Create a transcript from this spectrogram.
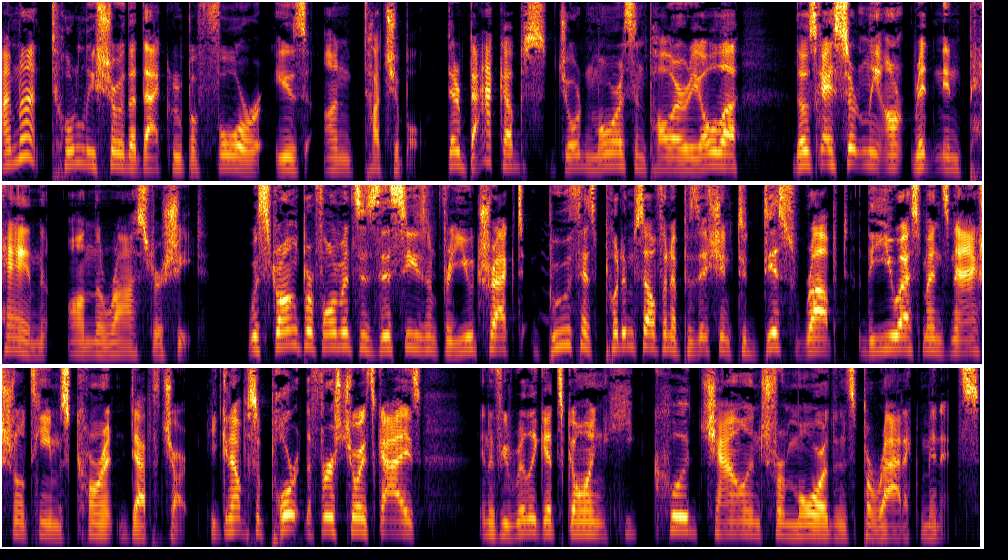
I'm not totally sure that that group of four is untouchable. Their backups, Jordan Morris and Paul Arriola, those guys certainly aren't written in pen on the roster sheet. With strong performances this season for Utrecht, Booth has put himself in a position to disrupt the U.S. men's national team's current depth chart. He can help support the first choice guys, and if he really gets going, he could challenge for more than sporadic minutes.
